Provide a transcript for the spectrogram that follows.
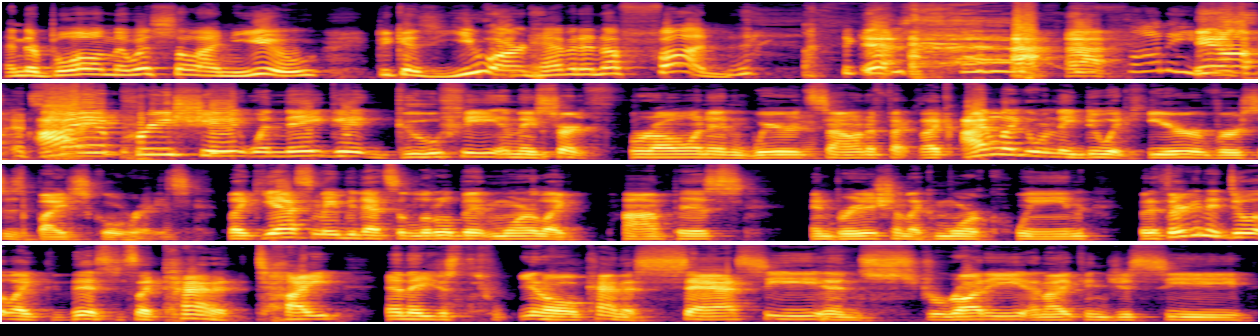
and they're blowing the whistle on you because you aren't having enough fun. Like, it's just so, so funny. You know, it's I funny. appreciate when they get goofy and they start throwing in weird sound effects. Like I like it when they do it here versus bicycle race. Like yes, maybe that's a little bit more like pompous and British and like more Queen. But if they're gonna do it like this, it's like kind of tight and they just you know kind of sassy and strutty, and I can just see.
